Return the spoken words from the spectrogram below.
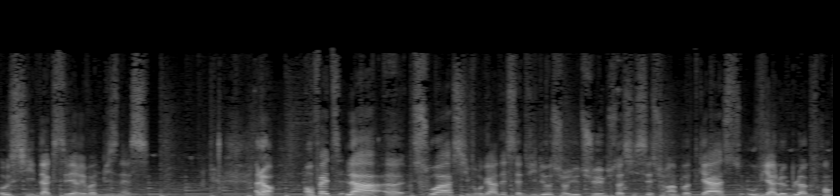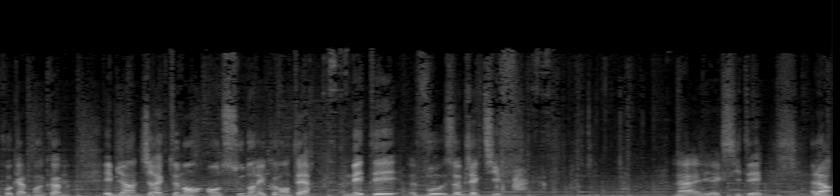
aussi, d'accélérer votre business. Alors, en fait, là, euh, soit si vous regardez cette vidéo sur YouTube, soit si c'est sur un podcast ou via le blog francroca.com, eh bien, directement en dessous dans les commentaires, mettez vos objectifs Là, elle est excitée. Alors,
